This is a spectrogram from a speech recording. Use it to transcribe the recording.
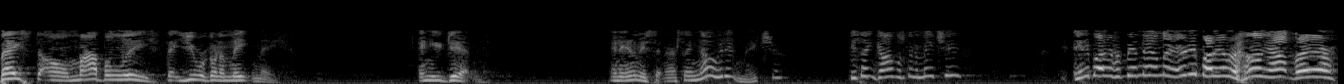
based on my belief that you were going to meet me. And you didn't. And the enemy's sitting there saying, No, he didn't meet you. You think God was going to meet you? Anybody ever been down there? Anybody ever hung out there?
